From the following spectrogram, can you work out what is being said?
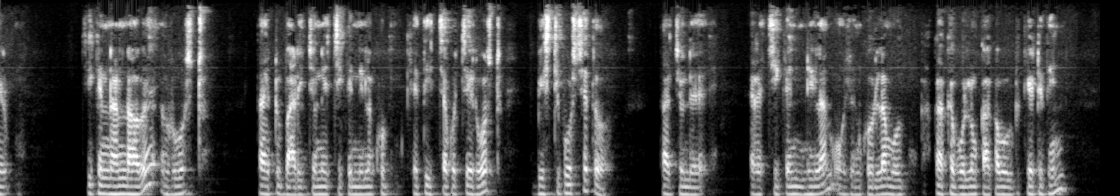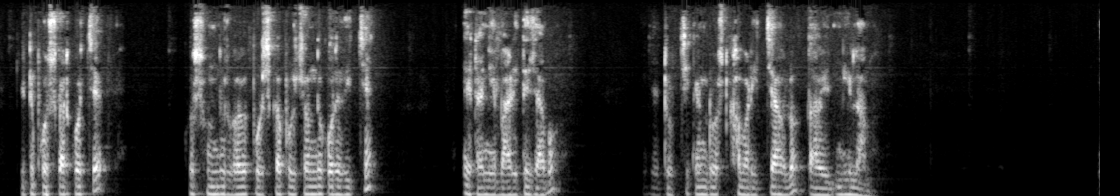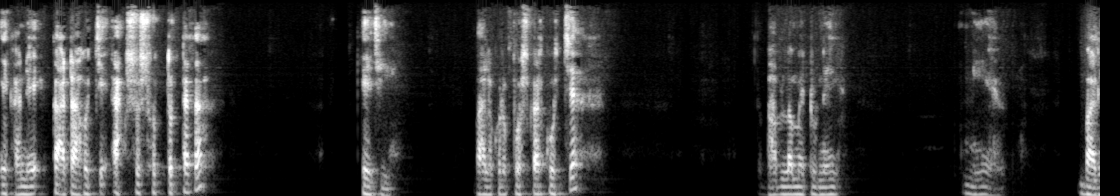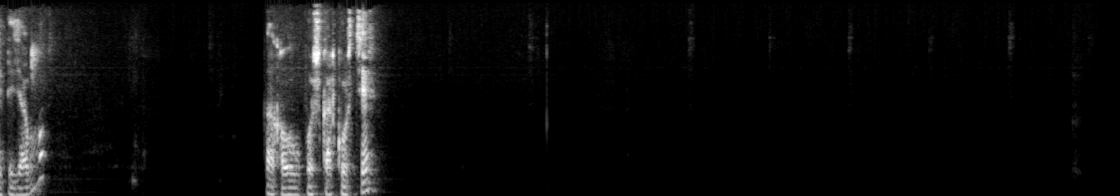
চিকেন রান্না হবে রোস্ট তাই একটু বাড়ির জন্য চিকেন নিলাম। খুব খেতে ইচ্ছা করছে রোস্ট বৃষ্টি পড়ছে তো, তার জন্য একটা চিকেন নিলাম, ওজন করলাম। ওই কাকাকে বললাম, কাকা একটু কেটে দিন। কেটে পরিষ্কার করছে। খুব সুন্দরভাবে পরিষ্কার পরিচ্ছন্ন করে দিচ্ছে। এটা নিয়ে বাড়িতে যাব। একটু চিকেন রোস্ট খাবার ইচ্ছা হলো, তাই নিলাম। এখানে কাটা হচ্ছে একশো সত্তর টাকা কেজি। ভালো করে পরিষ্কার করছে। ভাবলাম একটু নেই, নিয়ে বাড়িতে যাব। কাকাবাবু পরিষ্কার করছে।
